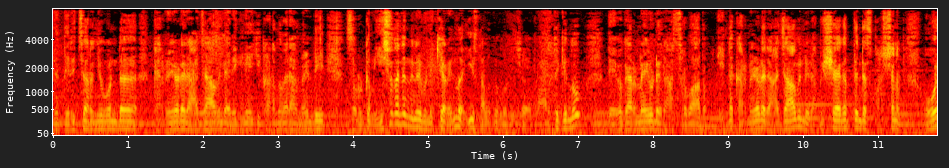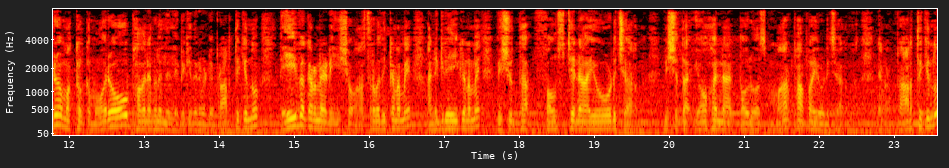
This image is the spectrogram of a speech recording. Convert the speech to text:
ഇത് തിരിച്ചറിഞ്ഞുകൊണ്ട് കരുണയുടെ രാജാവിന്റെ അരികിലേക്ക് കടന്നു വരാൻ വേണ്ടി സ്വർഗം ഈശോ തന്നെ നിന്നെ വിളിക്കുകയാണ്. ഇന്ന് ഈ സ്ഥലത്ത് ഈശോ പ്രാർത്ഥിക്കുന്നു. ദൈവകരുണയുടെ ഒരു ആശീർവാദം എന്റെ കരുണയുടെ രാജാവിന്റെ ഒരു അഭിഷേകത്തിന്റെ സ്പർശനം ഓരോ മക്കൾക്കും ഓരോ ഭവനങ്ങളിലും ലഭിക്കുന്നതിന് വേണ്ടി പ്രാർത്ഥിക്കുന്നു. ദൈവകരുണയുടെ ഈശോ ആശീർവദിക്കണമേ അനുഗ്രഹിക്കണമേ. വിശുദ്ധ ഫൗസ്റ്റിനായോട് ചേർന്ന് വിശുദ്ധ യോഹന്നാൻ പൗലോസ് മാർപ്പാപ്പയോട് ചേർന്ന് ഞങ്ങൾ പ്രാർത്ഥിക്കുന്നു.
